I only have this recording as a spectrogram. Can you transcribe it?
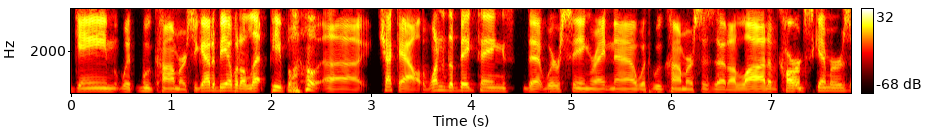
game with WooCommerce. You got to be able to let people uh, check out. One of the big things that we're seeing right now with WooCommerce is that a lot of card skimmers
